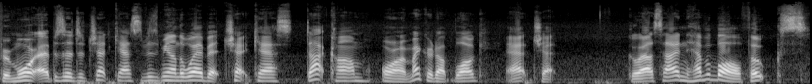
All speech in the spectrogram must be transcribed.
For more episodes of Chetcast, visit me on the web at chetcast.com or on micro.blog at chet. Go outside and have a ball, folks.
